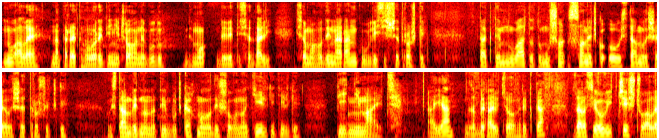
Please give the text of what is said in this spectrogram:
Ну, але наперед говорити нічого не буду. Йдемо дивитися далі. Сьома година ранку, в лісі ще трошки так темнувато, тому що сонечко ось там лише лише трошечки. Ось там видно на тих бучках молодих, що воно тільки-тільки піднімається. А я забираю цього грибка. Зараз його відчищу, але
